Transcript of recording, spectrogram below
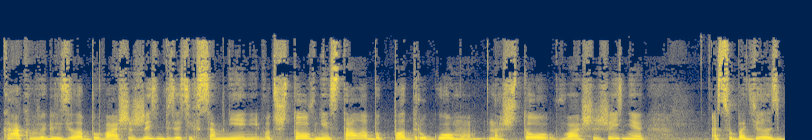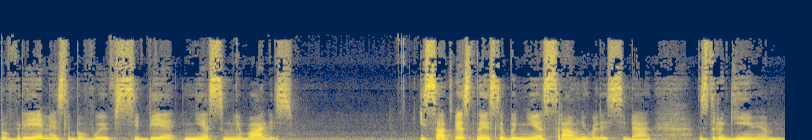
как выглядела бы ваша жизнь без этих сомнений? Вот что в ней стало бы по-другому? На что в вашей жизни освободилось бы время, если бы вы в себе не сомневались? И, соответственно, если бы не сравнивали себя с другими.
